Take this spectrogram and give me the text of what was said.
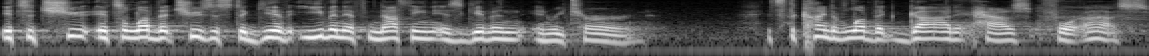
It's a, cho- it's a love that chooses to give even if nothing is given in return. It's the kind of love that God has for us.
